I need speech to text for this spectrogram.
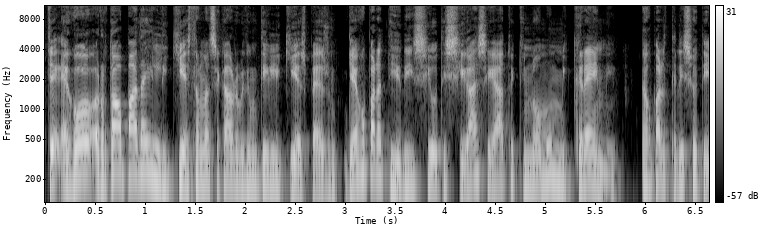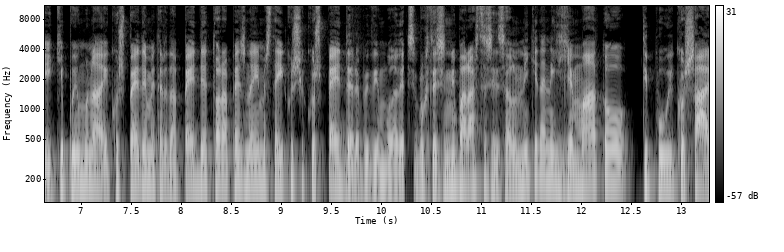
Και εγώ ρωτάω πάντα ηλικίες. Θέλω να σε κάνω, ρε παιδί μου, τι ηλικίες παίζουν. Και έχω παρατηρήσει ότι σιγά σιγά το κοινό μου μικραίνει. Έχω παρατηρήσει ότι εκεί που ήμουνα 25 με 35, τώρα παίζει να είμαι στα 20-25, ρε παιδί μου. Δηλαδή στην προχθεσινή παράσταση στη Θεσσαλονίκη ήταν γεμάτο τύπου 20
